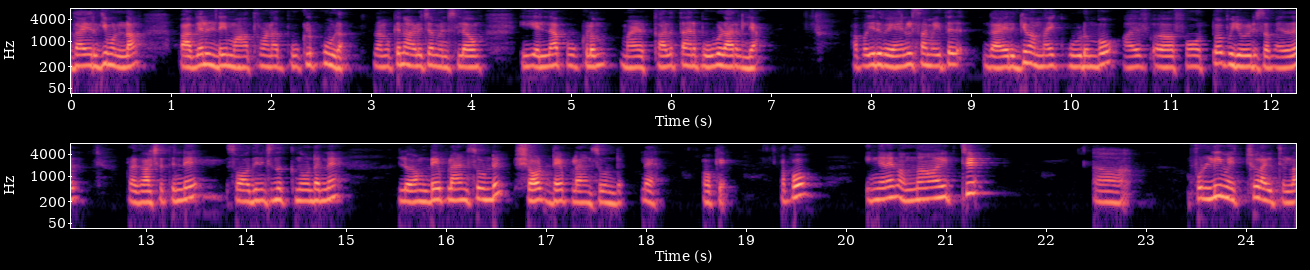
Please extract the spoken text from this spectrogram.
ദൈർഘ്യമുള്ള പകലുണ്ടെങ്കിൽ മാത്രമാണ് ആ പൂക്കൾ പൂവിടുക. നമുക്ക് തന്നെ ആലോചിച്ചാൽ മനസ്സിലാവും ഈ എല്ലാ പൂക്കളും മഴക്കാലത്താണ് പൂവിടാറില്ല. അപ്പൊ ഈ ഒരു വേനൽ സമയത്ത് ദൈർഘ്യം നന്നായി കൂടുമ്പോൾ ആ ഫോട്ടോ പിരിയോഡിസം അതായത് പ്രകാശത്തിന്റെ സ്വാധീനിച്ച് നിൽക്കുന്നതുകൊണ്ട് തന്നെ ലോങ് ഡേ പ്ലാന്റ്സും ഉണ്ട് ഷോർട്ട് ഡേ പ്ലാന്റ്സും ഉണ്ട് അല്ലേ? ഓക്കെ അപ്പോൾ ഇങ്ങനെ നന്നായിട്ട് ഫുള്ളി മെച്ചുവർ ആയിട്ടുള്ള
